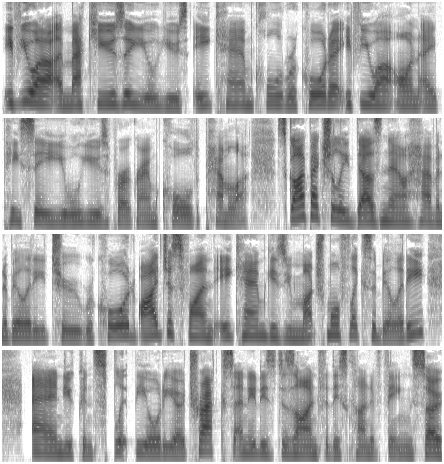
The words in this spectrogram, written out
If you are a Mac user, you'll use Ecamm Call Recorder. If you are on a PC, you will use a program called Pamela. Skype actually does now have an ability to record. I just find Ecamm gives you much more flexibility and you can split the audio tracks, and it is designed for this kind of thing. So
